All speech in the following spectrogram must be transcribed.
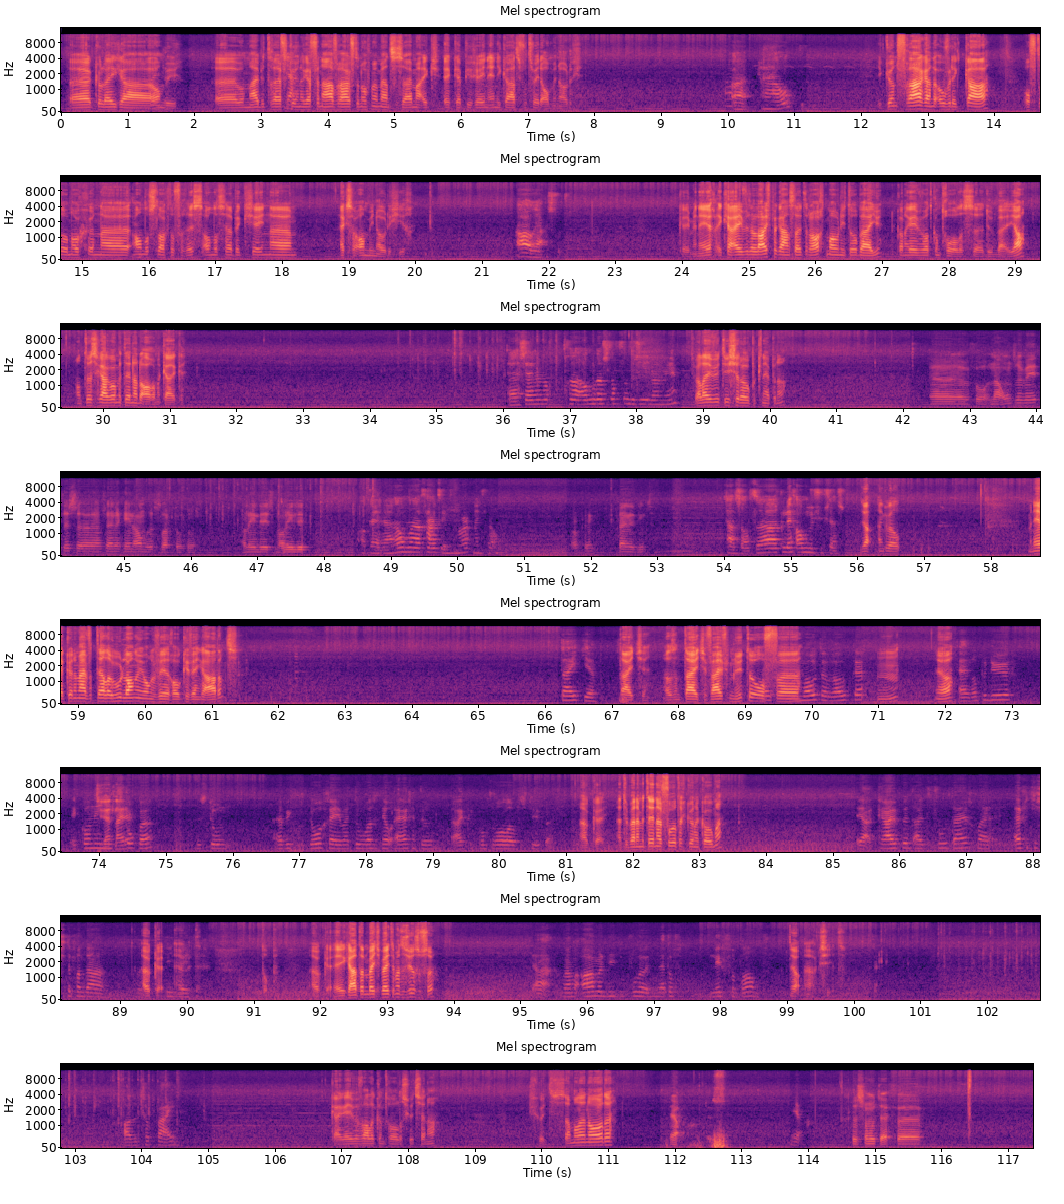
Eh, collega Ambu. Eh, wat mij betreft Ja. kun je nog even navragen of er nog meer mensen zijn, maar ik, ik heb hier geen indicatie voor tweede ambu nodig. Je kunt vragen aan de OVDK of er nog een eh, ander slachtoffer is, anders heb ik geen eh, extra ambu nodig hier. Oh ja, is goed. Oké meneer, ik ga even de livepack aansluiten, de hartmonitor bij u. Dan kan ik even wat controles eh, doen bij u, ja? Ondertussen ga ik gewoon meteen naar de armen kijken. zijn er nog andere slachtoffers hier dan meer? Wel even uw t-shirt open knippen hoor. Eh, voor, naar onze wetens eh, zijn er geen andere slachtoffers. Alleen deze man. Alleen dit. Oké, nou dan ga ik even hoor, dankjewel. Oké, fijne dienst. Ja, hetzelfde. collega Almu succes. Ja, dankjewel. Meneer, kunnen mij vertellen hoe lang u ongeveer rook heeft ingeademd? Tijdje. Tijdje. Dat is een tijdje, vijf minuten of... eh, motor roken mhm. Ja, en op een duur, ik kon niet stoppen. Dus toen heb ik doorgegeven, maar toen was het heel erg en toen raakte ik controle oversturen. oké. En toen ben je meteen naar het voertuig kunnen komen? Ja, kruipend uit het voertuig, maar eventjes er vandaan. Oké. Top. Oké, gaat het een beetje beter met de zuurstof zo? Ja, maar mijn armen die voelen net of het licht verbrand. Ja, ja, ik zie het. Oh, zo pijn. Kijk even of alle controles goed zijn hoor. Goed, is allemaal in orde? Ja. Dus Ja. Dus we moeten even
